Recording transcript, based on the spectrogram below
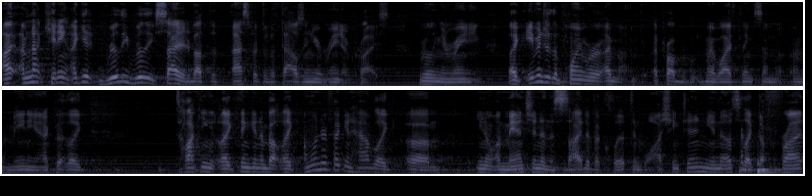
I, I'm not kidding. I get really really excited about the aspect of the thousand year reign of Christ. ruling and reigning. Like even to the point where I'm, I probably my wife thinks I'm a, I'm a maniac, but like talking like thinking about like I wonder if I can have like um, you know a mansion in the side of a cliff in Washington. You know, so like the front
